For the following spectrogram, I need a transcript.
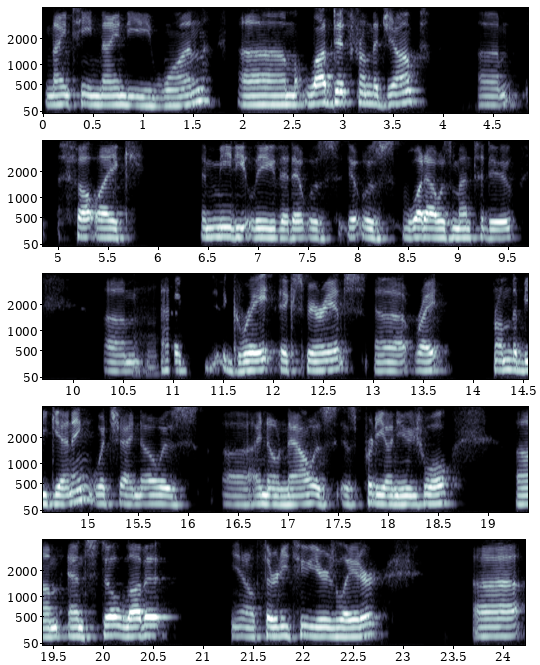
1991. Um, loved it from the jump um, felt like immediately that it was it was what I was meant to do. Um, mm-hmm. Had a great experience uh, right from the beginning, which I know is uh, I know now is is pretty unusual, um, and still love it. You know, 32 years later. Uh,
